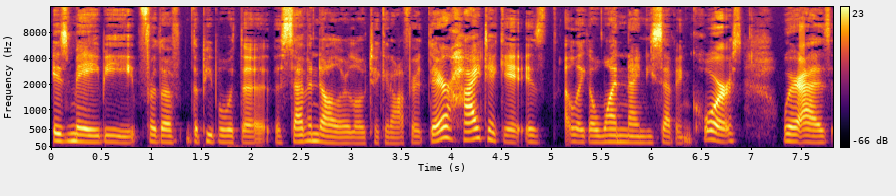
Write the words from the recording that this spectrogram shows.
is maybe for the the people with the the seven dollar low ticket offer their high ticket is uh, like a 197 course whereas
